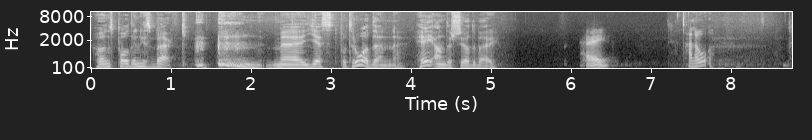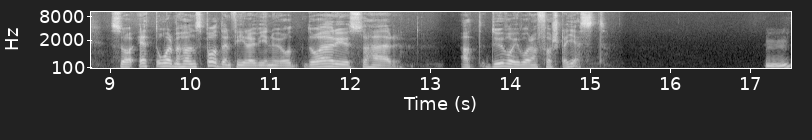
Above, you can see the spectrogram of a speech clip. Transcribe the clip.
Hönspodden is back. med gäst på tråden. Hej Anders Söderberg. Hej. Hallå. Så ett år med Hönspodden firar vi nu och då är det ju så här att du var ju våran första gäst. Mm.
